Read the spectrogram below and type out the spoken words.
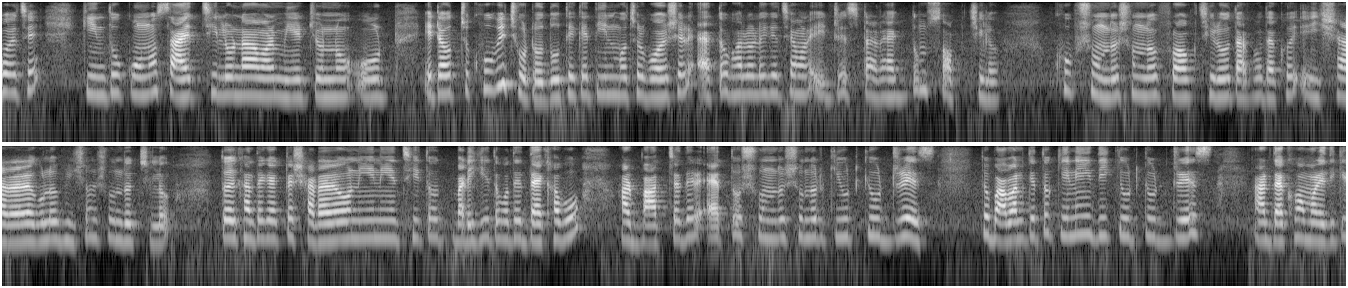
হয়েছে। কিন্তু কোনো সাইজ ছিল না আমার মেয়ের জন্য। ওর, এটা হচ্ছে খুবই ছোট, দু থেকে তিন বছর বয়সের। এত ভালো লেগেছে আমার এই ড্রেসটা আর একদম সফট ছিল। খুব সুন্দর সুন্দর ফ্রক ছিল। তারপর দেখো, এই সারারাগুলো ভীষণ সুন্দর ছিল। তো এখান থেকে একটা সারারাও নিয়ে নিয়েছি। তো বাড়ি গিয়ে তোমাদের দেখাবো। আর বাচ্চাদের এত সুন্দর সুন্দর, কিউট কিউট ড্রেস। তো বাবানকে তো কিনেই দিই কিউট কিউট ড্রেস। আর দেখো আমার এদিকে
